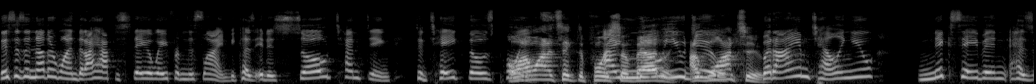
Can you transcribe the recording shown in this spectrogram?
This is another one that I have to stay away from this line because it is so tempting to take those points. Oh. I want to take the points I so know badly. you do. I want to. But I am telling you, Nick Saban has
